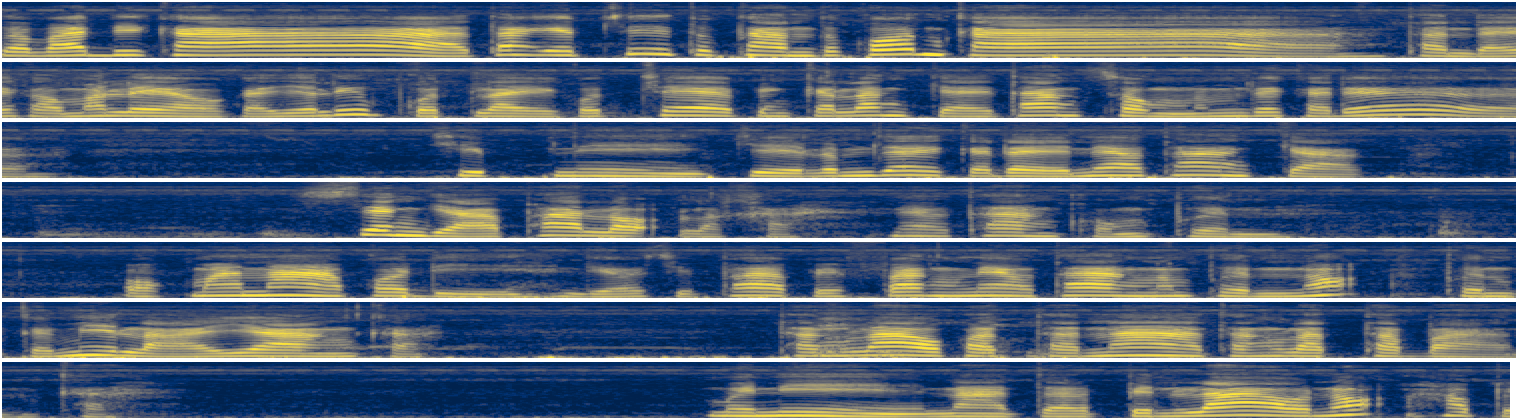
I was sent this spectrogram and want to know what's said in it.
สวัสดีค่ะตั้งเอฟซีทุกท่านทุกคนค่ะท่านใดเข้ามาแล้วก็อย่าลืมกดไลค์กดแชร์เป็นกำลังใจทางส่องน้ำด้วยค่ะเด้อคลิปนี้เจลำไยกระไดแนวทางจากเสี่ยงยาผ้าเลาะล่ะค่ะ แนวทางของเพิ่นออกมาหน้าพอดี เดี๋ยวสิพาไปฟังแนวทางน้ำเพิ่นเนาะเพิ่นก็มีหลายอย่างค่ะ ทั้งเล่าพัฒนาทั้งรัฐบาลค่ะเมื่อนี้น่าจะเป็นเล่าเนาะเอาไป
